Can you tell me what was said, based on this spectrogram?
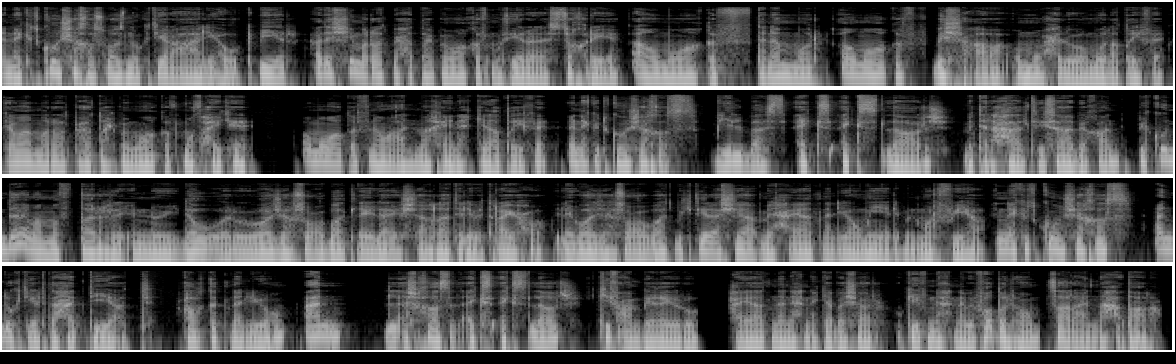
إنك تكون شخص وزنه كتير عالي أو كبير هذا الشيء مرات بحطك بمواقف مثيرة للسخرية أو مواقف تنمر أو مواقف بشعة ومو حلوة ومو لطيفة. كمان مرات بحطك بمواقف مضحكة ومواقف نوعا ما خلينا نحكي لطيفة. إنك تكون شخص بيلبس إكس إكس لارج مثل حالتي سابقا بيكون دائما مضطر إنه يدور ويواجه صعوبات ليلاقي الشغلات اللي بتريحه اللي يواجه صعوبات بكتير أشياء من حياتنا اليومية اللي بنمر فيها. إنك تكون شخص عنده كتير تحديات. حلقتنا اليوم عن الأشخاص الاكس إكس لارج كيف عم بيغيروا حياتنا نحن كبشر وكيف نحن بفضلهم صار عندنا حضارة.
